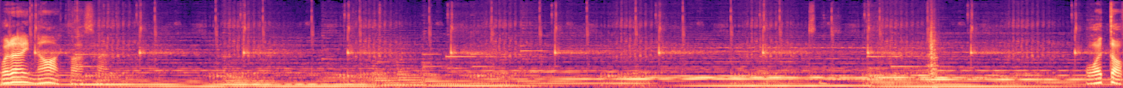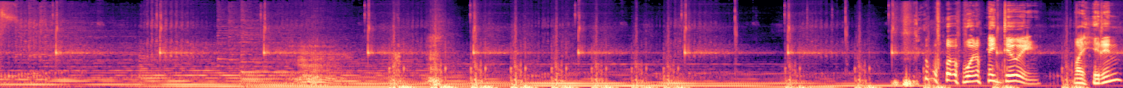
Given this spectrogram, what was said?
What did I knock What the What am I doing? Am I hidden?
